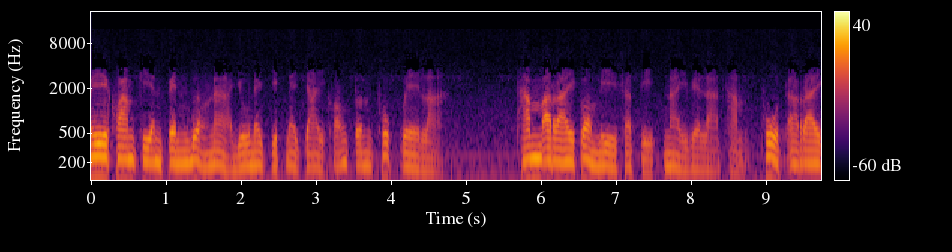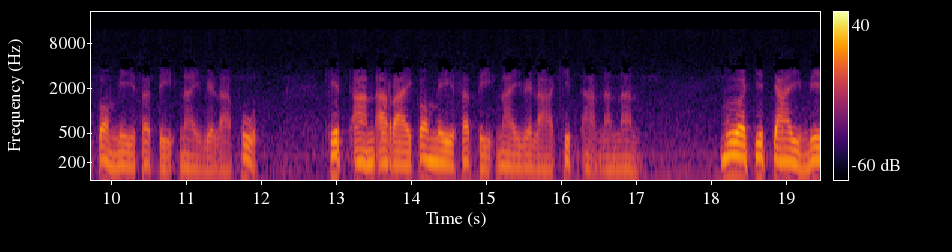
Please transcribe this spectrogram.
มีความเพียรเป็นเบื้องหน้าอยู่ในจิตในใจของตนทุกเวลาทำอะไรก็มีสติในเวลาทำพูดอะไรก็มีสติในเวลาพูด คิดอ่านอะไรก็มีสติในเวลาคิดอ่านนั้น ๆ เมื่อจิตใจมี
